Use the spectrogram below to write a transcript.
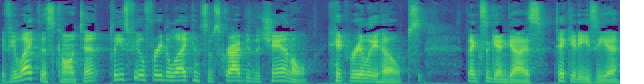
If you like this content, please feel free to like and subscribe to the channel. It really helps. Thanks again guys. Take it easy, eh?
